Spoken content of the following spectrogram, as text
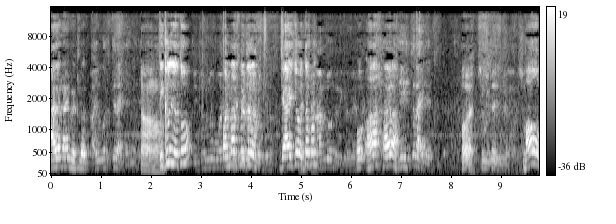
आयला नाही भेटलो. हा. तिकडे जातो. पन्नास मीटर जायचं होतं पण हो, हा हा. होय. भाऊ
